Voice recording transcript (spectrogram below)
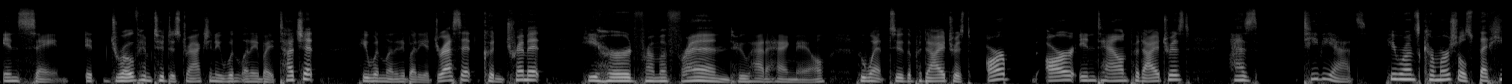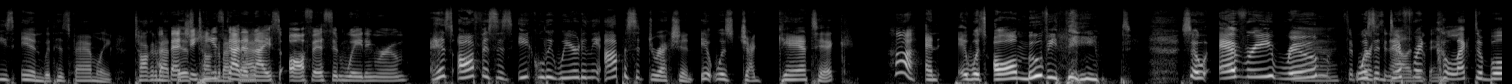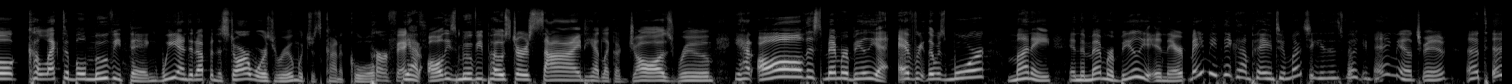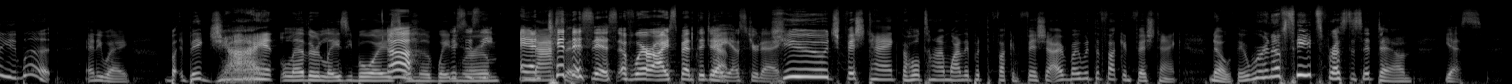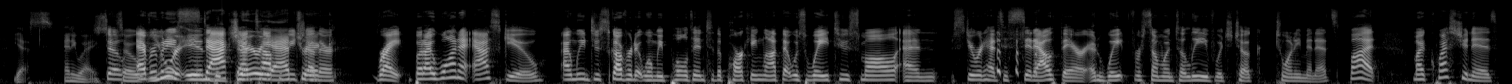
insane. It drove him to distraction. He wouldn't let anybody touch it, he wouldn't let anybody address it, couldn't trim it. He heard from a friend who had a hangnail who went to the podiatrist. Our our in town podiatrist has TV ads. He runs commercials that he's in with his family, talking I about bet this, you he's got that a nice office and waiting room. His office is equally weird in the opposite direction. It was gigantic Huh. and it was all movie themed. So every room Yeah, a was a different thing. collectible collectible movie thing. We ended up in the Star Wars room, which was kind of cool. Perfect. He had all these movie posters signed. He had like a Jaws room. He had all this memorabilia. Every there was more money in the memorabilia in there. It made me think I'm paying too much to get this fucking hangnail trim. I'll tell you what. Anyway, but big giant leather lazy boys Ah, in the waiting this room. is the Massive. antithesis of where I spent the day Yeah. yesterday. Huge fish tank the whole time. Why did they put the fucking fish out? Everybody with the fucking fish tank. No, there were enough seats for us to sit down. Yes. Yes. Anyway. So, you everybody's were in stacked the on top of each other. Right. But I want to ask you, and we discovered it when we pulled into the parking lot that was way too small, and Stuart had to sit out there and wait for someone to leave, which took 20 minutes. But my question is,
